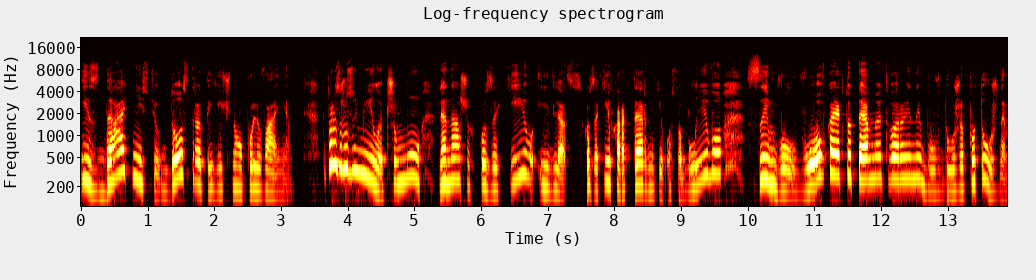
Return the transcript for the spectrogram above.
і здатністю до стратегічного полювання. Тепер зрозуміло, чому для наших козаків і для козаків-характерників особливо символ вовка, як тотемної тварини, був дуже потужним.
